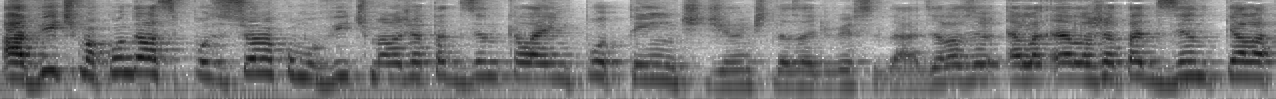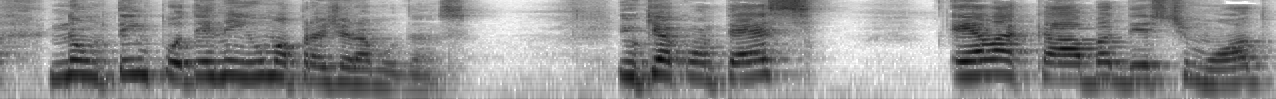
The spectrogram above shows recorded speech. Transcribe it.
A vítima, quando ela se posiciona como vítima, ela já está dizendo que ela é impotente diante das adversidades. Ela, ela, ela já está dizendo que ela não tem poder nenhuma para gerar mudança. E o que acontece? Ela acaba deste modo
